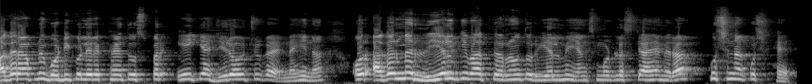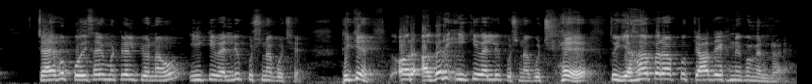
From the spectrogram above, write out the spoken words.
अगर आपने बॉडी को ले रखा है तो उस पर ए क्या ज़ीरो हो चुका है, नहीं ना? और अगर मैं रियल की बात कर रहा हूँ तो रियल में यंग्स मॉडुलस क्या है मेरा? कुछ ना कुछ है। चाहे वो कोई सा भी मटेरियल क्यों ना हो ई e की वैल्यू कुछ ना कुछ है। ठीक है? और अगर ई e की वैल्यू कुछ ना कुछ है तो यहाँ पर आपको क्या देखने को मिल रहा है?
